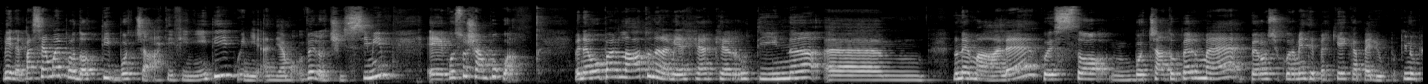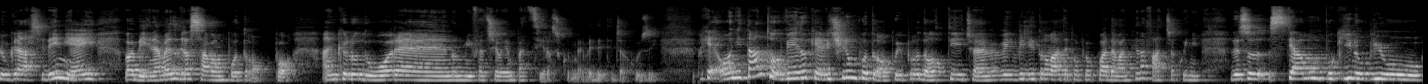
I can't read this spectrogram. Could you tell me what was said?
Bene, passiamo ai prodotti bocciati finiti, quindi andiamo velocissimi. E questo shampoo qua, Ve ne avevo parlato nella mia hair care routine, ehm, non è male, questo mm, bocciato per me, però sicuramente per chi ha i capelli un pochino più grassi dei miei va bene, a me sgrassava un po' troppo, anche l'odore non mi faceva impazzire, secondo me, vedete già così. Perché ogni tanto vedo che avvicino un po' troppo i prodotti, cioè ve, ve li trovate proprio qua davanti alla faccia, quindi adesso stiamo un pochino più...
